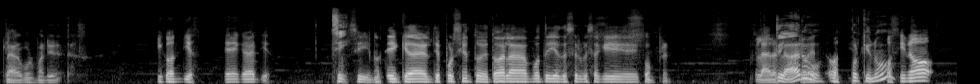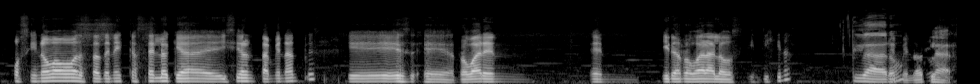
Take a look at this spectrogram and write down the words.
Claro, por marionetas. Y con 10. Tiene que haber 10. Sí. Sí, nos tienen que dar el 10% de todas las botellas de cerveza que compren. Claro. Claro. O, ¿por qué no? o si no, o si no vamos a tener que hacer lo que eh, hicieron también antes, que es eh, robar en, en ir a robar a los indígenas. Claro. Claro.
